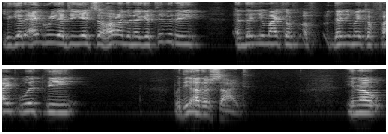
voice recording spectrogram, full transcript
you get angry at the Yetzer Hara and the negativity, and then you make a, a, then you make a fight with the with the other side. You know,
